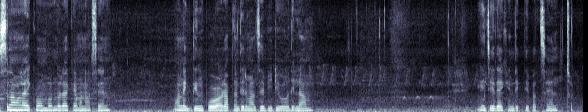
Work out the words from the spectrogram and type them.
আসসালামু আলাইকুম বন্ধুরা, কেমন আছেন? অনেক দিন পর আপনাদের মাঝে ভিডিও দিলাম। এই যে দেখেন, দেখতে পাচ্ছেন, ছোট্ট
